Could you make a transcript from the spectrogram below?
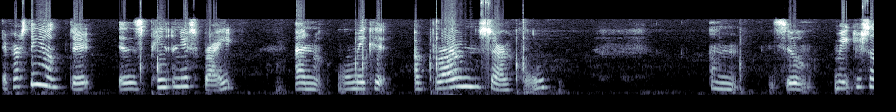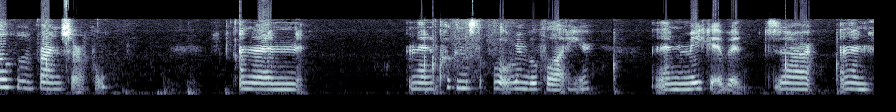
the first thing you'll do is paint a new sprite and we'll make it a brown circle. And so make yourself a brown circle and then and then click on this little rainbow plot here and then make it a bit dark and then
